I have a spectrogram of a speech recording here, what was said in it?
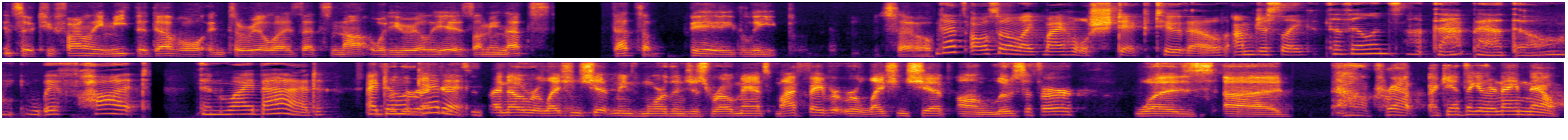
and so to finally meet the devil and to realize that's not what he really is. I mean, that's that's a big leap. So That's also like my whole shtick too, though. I'm just like the villain's not that bad, though. If hot, then why bad? I For don't get record, it. Since I know relationship means more than just romance. My favorite relationship on Lucifer was uh oh crap, I can't think of their name now.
